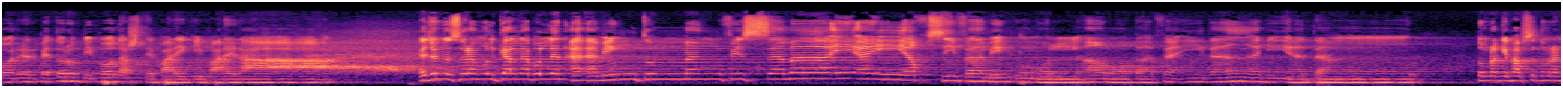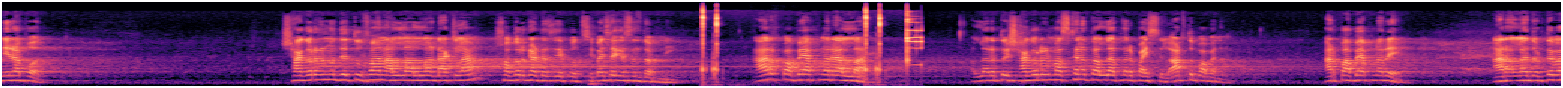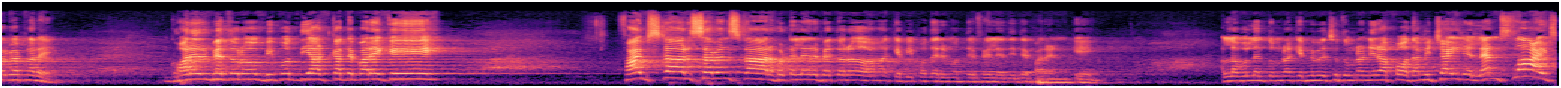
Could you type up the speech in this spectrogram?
ঘরের ভেতরও বিপদ আসতে পারে কি পারে না। এজন্য সূরা মুলক আল্লাহ বললেন আমিনতুম মান ফিস সামাই আন ইয়াখসিফা বিকুমুল আরদা ফাইদা হিয়া তামুর। তোমরা কি ভাবছ তোমরা নিরাপদ? সাগরের মধ্যে তুফান, আল্লাহ আল্লাহ ডাকলাম, সদরঘাটে যেয়ে পড়ছি পয়সা গেছেন তো আপনি? আর পাবে আপনারে আল্লাহ। আল্লাহরে তো সাগরের মাঝখানে তো আল্লাহ আপনারা পাইছিল, আর তো পাবে না। আর পাবে আপনারে? আর আল্লাহ ধরতে পারবে আপনারে? ঘরের ভেতরও বিপদ দিয়ে আটকাতে পারে কে? ফাইভ স্টার সেভেন স্টার হোটেলের ভেতরও আমাকে বিপদের মধ্যে ফেলে দিতে পারেন কে? আল্লাহ বললেন, তোমরা কি ভেবেছো তোমরা নিরাপদ? আমি চাইলে ল্যান্ডস্লাইড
